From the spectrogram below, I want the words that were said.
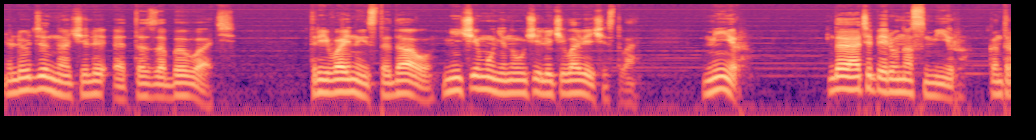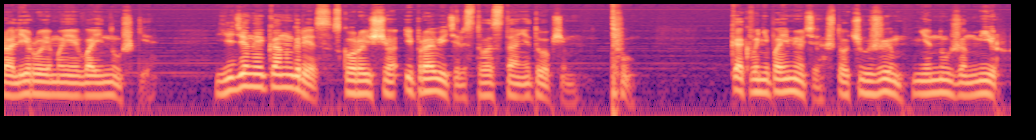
Люди начали это забывать. Три войны с Тедау ничему не научили человечество. Мир. Да, теперь у нас мир, контролируемые войнушки. Единый конгресс, скоро еще и правительство станет общим. Тфу. Как вы не поймете, что чужим не нужен мир?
